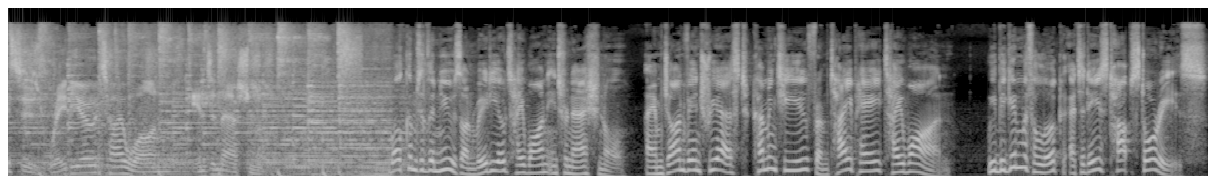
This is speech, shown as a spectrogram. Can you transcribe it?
This is Radio Taiwan International. Welcome to the news on Radio Taiwan International. I am John Van Trieste coming to you from Taipei, Taiwan. We begin with a look at today's top stories.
